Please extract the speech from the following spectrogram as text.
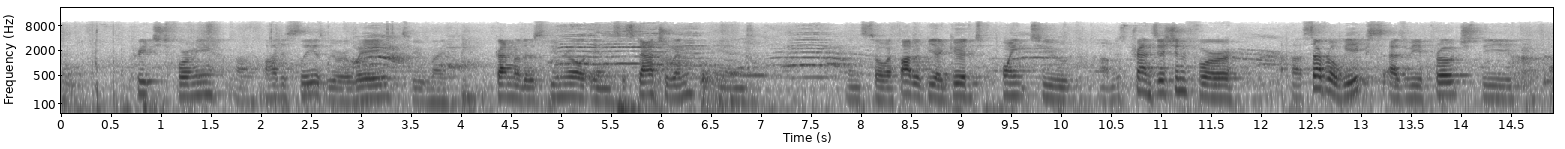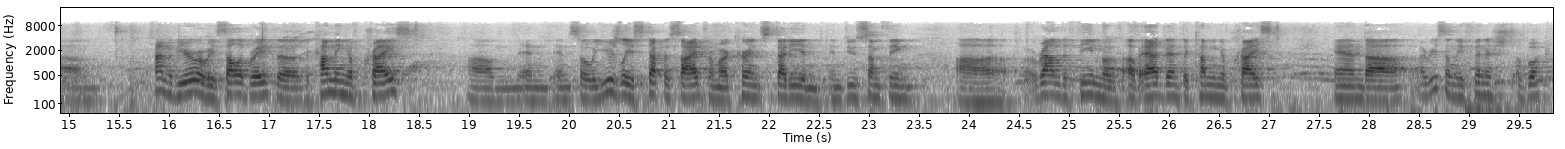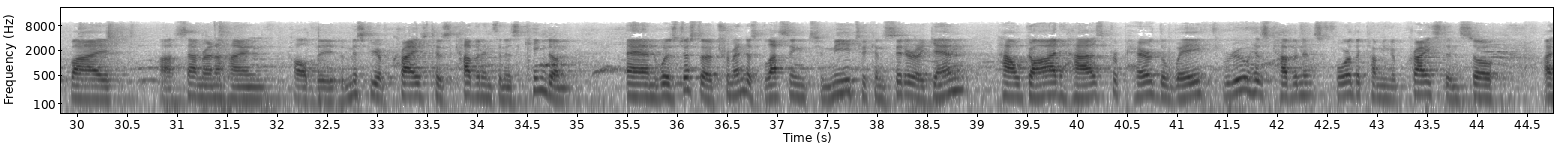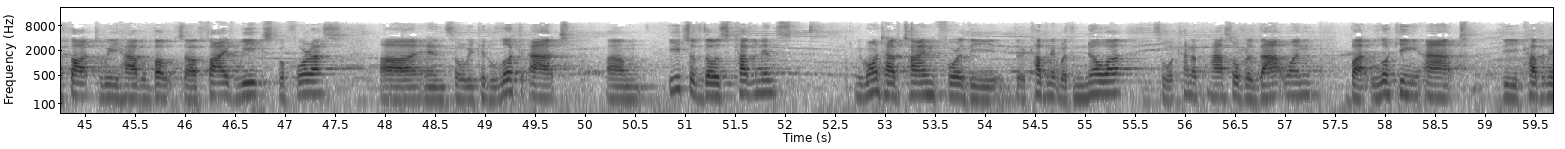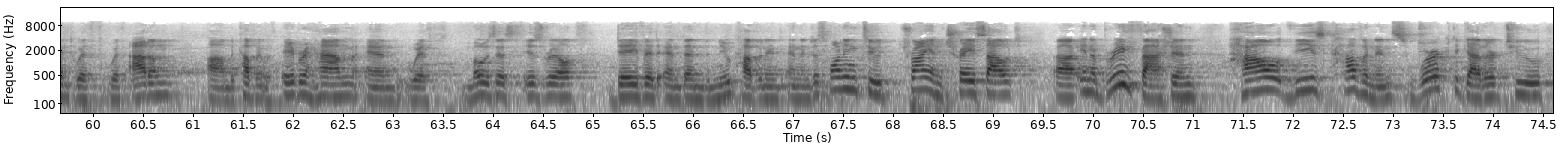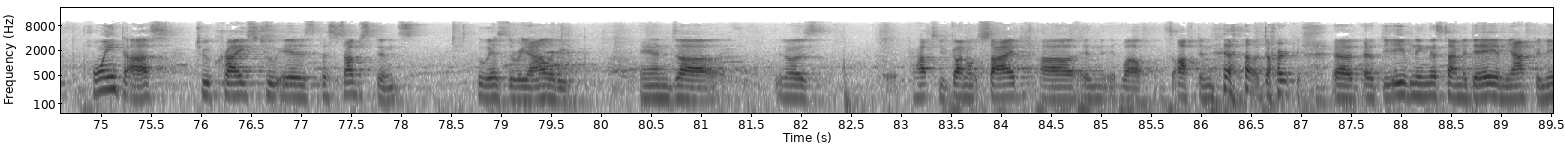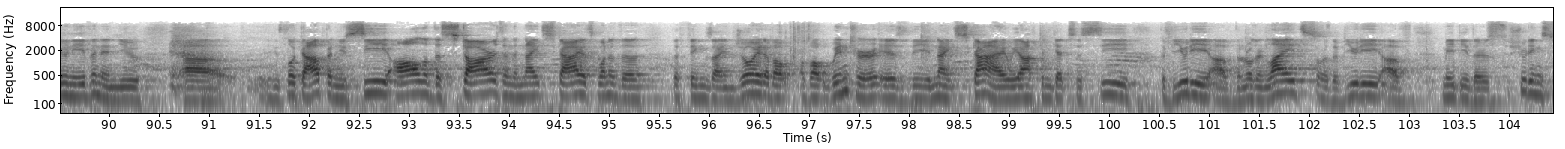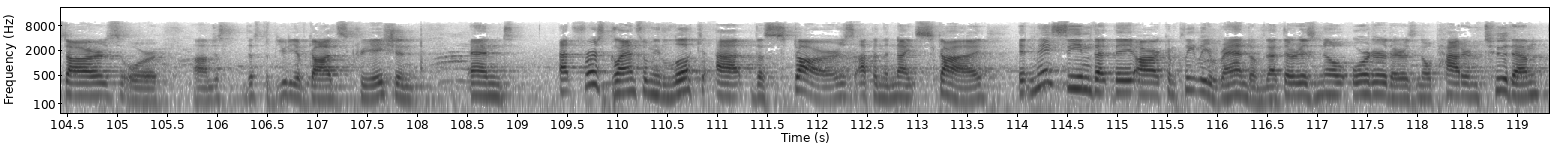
preached for me, uh, obviously, as we were away to my grandmother's funeral in Saskatchewan. And, and so I thought it would be a good point to um, just transition for uh, several weeks as we approach the um, time of year where we celebrate the, the coming of Christ. Um, and, and so we usually step aside from our current study and, and do something uh, around the theme of, of Advent, the coming of Christ. And uh, I recently finished a book by uh, Sam Renihan called the, the Mystery of Christ, His Covenants, and His Kingdom, and was just a tremendous blessing to me to consider again how God has prepared the way through His covenants for the coming of Christ. And so I thought we have about uh, five weeks before us, uh, and so we could look at um, each of those covenants. We won't have time for the, the covenant with Noah, so we'll kind of pass over that one. But looking at the covenant with, with Adam, um, the covenant with Abraham, and with Moses, Israel, David, and then the new covenant, and then just wanting to try and trace out uh, in a brief fashion how these covenants work together to point us to Christ, who is the substance, who is the reality. And, uh, you know, as Perhaps you've gone outside uh, in, well, it's often dark uh, at the evening this time of day, in the afternoon even, and you, uh, you look up and you see all of the stars in the night sky. It's one of the, the things I enjoyed about, about winter is the night sky. We often get to see the beauty of the northern lights or the beauty of maybe there's shooting stars or um, just, just the beauty of God's creation. And at first glance, when we look at the stars up in the night sky, it may seem that they are completely random, that there is no order, there is no pattern to them.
